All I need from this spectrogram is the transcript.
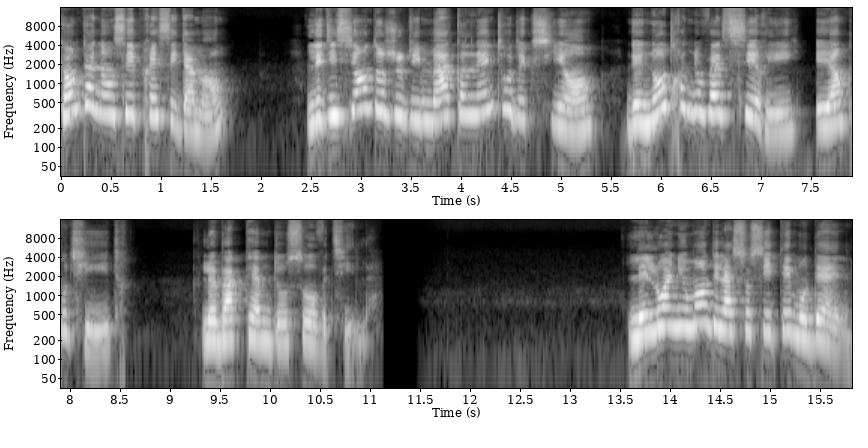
Comme annoncé précédemment, l'édition d'aujourd'hui marque l'introduction de notre nouvelle série ayant pour titre Le baptême d'eau sauve-t-il? L'éloignement de la société moderne,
